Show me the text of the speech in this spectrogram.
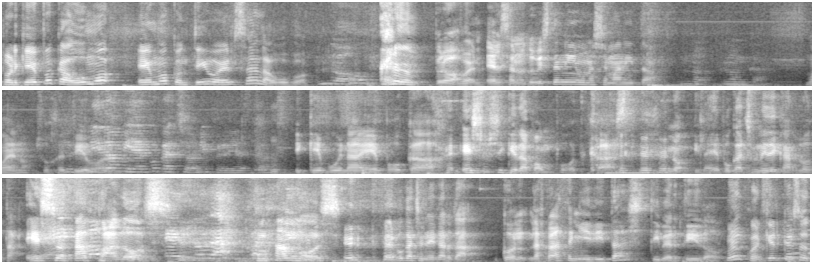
Porque época humo, emo contigo, Elsa, la hubo. No. Pero, Bueno. Elsa, ¿no tuviste ni una semanita? No, nunca. Bueno, He subjetivo, tenido ¿eh? mi época choni, pero ya está. Y qué buena época. Eso sí que da para un podcast. No, y la época choni de Carlota. Eso da para dos. Eso da. Vamos. La época choni de Carlota. Con las caras ceñiditas, divertido. Bueno, en cualquier caso,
